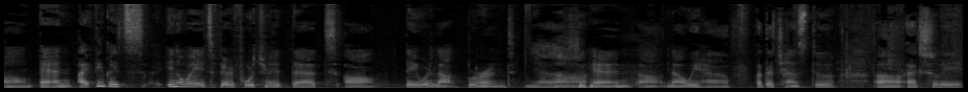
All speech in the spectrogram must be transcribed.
um, and I think it's, in a way, it's very fortunate that uh, they were not burned. Yeah. Uh, and uh, now we have the chance to uh, actually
